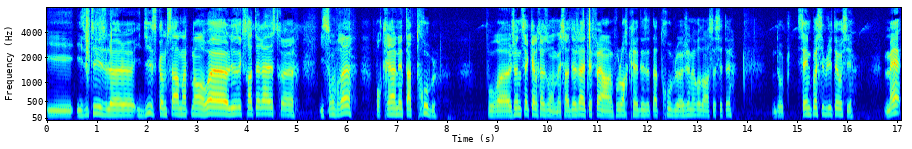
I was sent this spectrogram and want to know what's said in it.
ils, utilisent ils disent comme ça maintenant, ouais, les extraterrestres, ils sont vrais pour créer un état de trouble. Pour euh, je ne sais quelle raison, mais ça a déjà été fait, hein, vouloir créer des états de trouble généraux dans la société. Donc c'est une possibilité aussi. Mais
